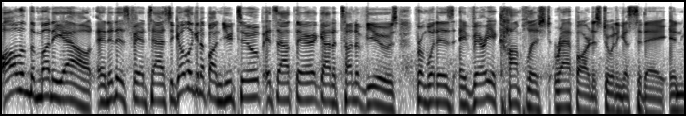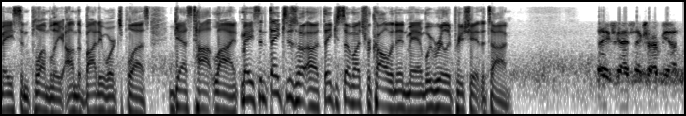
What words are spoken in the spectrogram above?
all of the money out and it is fantastic. Go look it up on YouTube. It's out there. Got a ton of views from what is a very accomplished rap artist joining us today in Mason Plumlee on the Bodyworks Plus guest hotline. Mason, thank you so, uh, thank you so much for calling in, man. We really appreciate the time. Thanks guys. Thanks for having me on.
